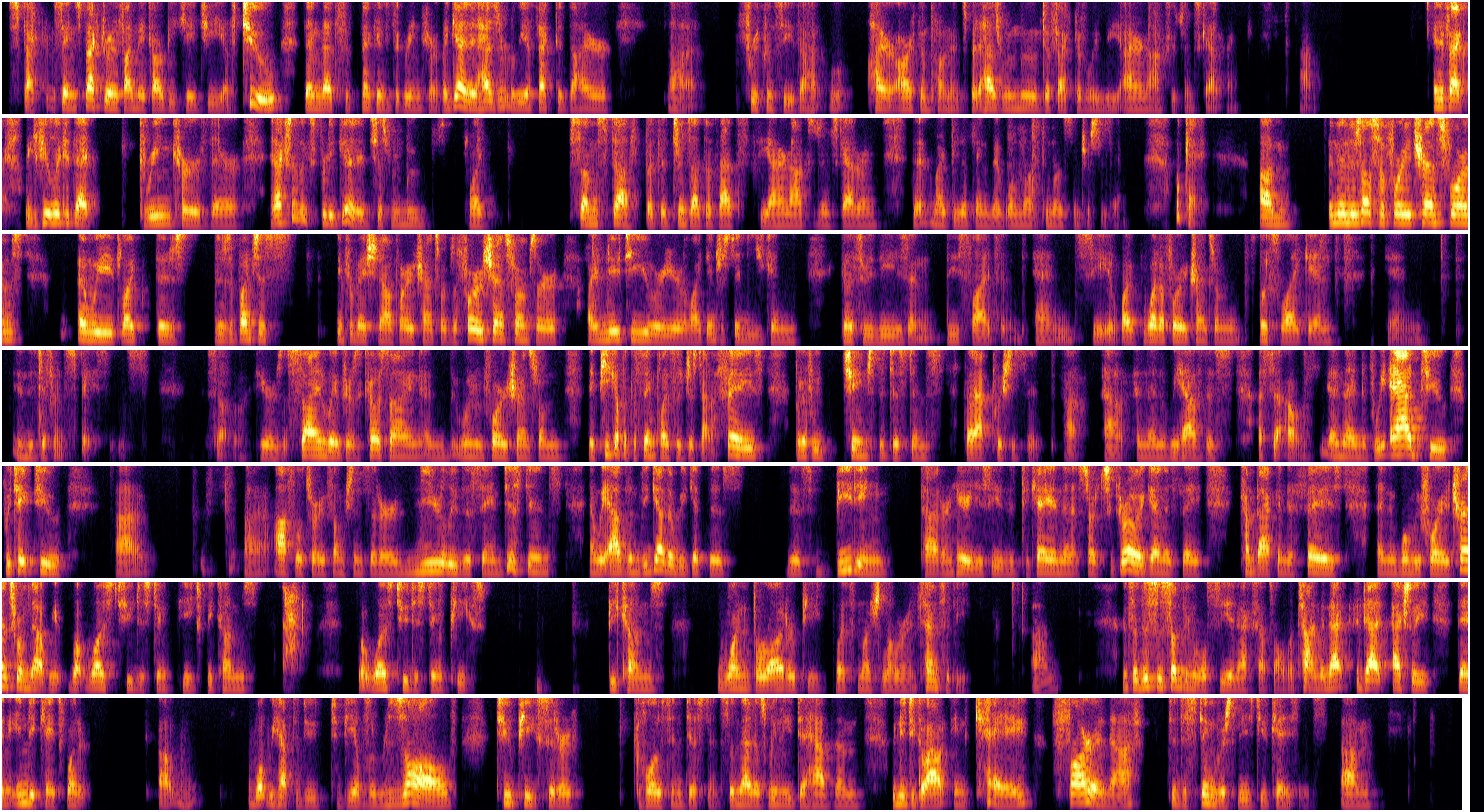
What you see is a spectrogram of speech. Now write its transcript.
spectrum, same spectrum, if I make RBKG of two, then that's that gives the green curve. Again, it hasn't really affected the higher uh, frequency, the higher R components, but it has removed effectively the iron oxygen scattering. Um, and in fact, like if you look at that green curve there, it actually looks pretty good. It's just removed like some stuff, but it turns out that that's the iron oxygen scattering that might be the thing that we're the most interested in. Okay. Um, and then there's also Fourier transforms, and we like there's there's a bunch of information on Fourier transforms. If Fourier transforms are are new to you or you're like interested, you can go through these and these slides and and see what, what a Fourier transform looks like in in in the different spaces. So here's a sine wave, here's a cosine, and when we Fourier transform, they peak up at the same place, they're just out of phase. But if we change the distance, that pushes it uh, out. And then we have this, oh, and then if we add to, if we take two uh, uh, oscillatory functions that are nearly the same distance, and we add them together, we get this, this beating pattern here. You see the decay and then it starts to grow again as they come back into phase. And when we Fourier transform that, we, what was two distinct peaks becomes what was two distinct peaks becomes one broader peak with much lower intensity. Um, and so this is something we'll see in XAFS all the time. And that, that actually then indicates what, uh, what we have to do to be able to resolve two peaks that are close in distance. And that is we need to have them, we need to go out in K far enough to distinguish these two cases. Um,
